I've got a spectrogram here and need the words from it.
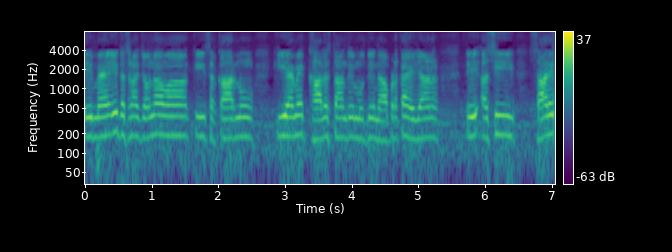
ਤੇ ਮੈਂ ਇਹ ਦੱਸਣਾ ਚਾਹੁੰਦਾ ਵਾਂ ਕਿ ਸਰਕਾਰ ਨੂੰ ਕਿ ਐਵੇਂ ਖਾਲਿਸਤਾਨ ਦੇ ਮੁੱਦੇ ਨਾ ਭੜਕਾਏ ਜਾਣ ਤੇ ਅਸੀਂ ਸਾਰੇ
